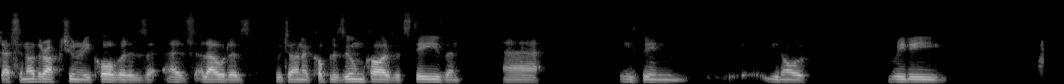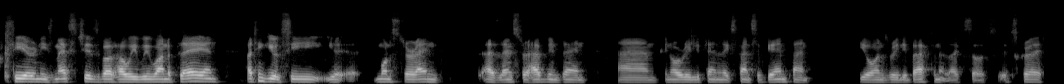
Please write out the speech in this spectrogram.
that's another opportunity COVID has, has allowed us. We've done a couple of Zoom calls with Steve, and uh, he's been, you know, really clear in his messages about how we, we want to play. And I think you'll see you know, Munster and as Leinster have been playing, um, you know, really playing an expensive game plan. Johann's really backing it, like so. It's it's great.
